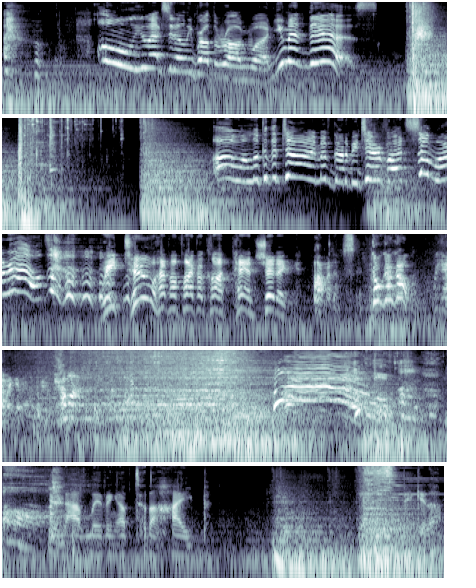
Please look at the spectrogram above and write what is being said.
Oh, you accidentally brought the wrong one. You meant this. Oh, well, look at the time. I've got to be terrified somewhere else. We too have a five o'clock pan shitting. Ominous. Go, go, go. We gotta get out of here. Come on. Not living up to the hype. Pick it up.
